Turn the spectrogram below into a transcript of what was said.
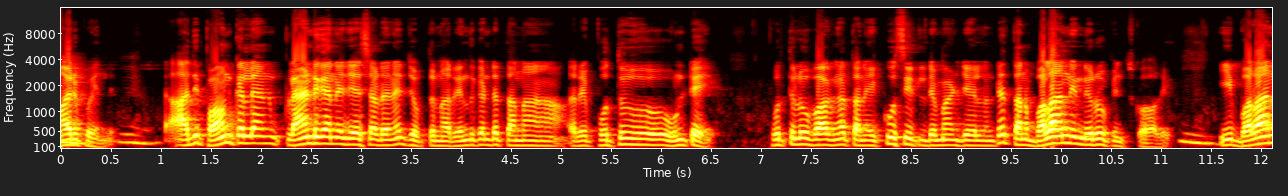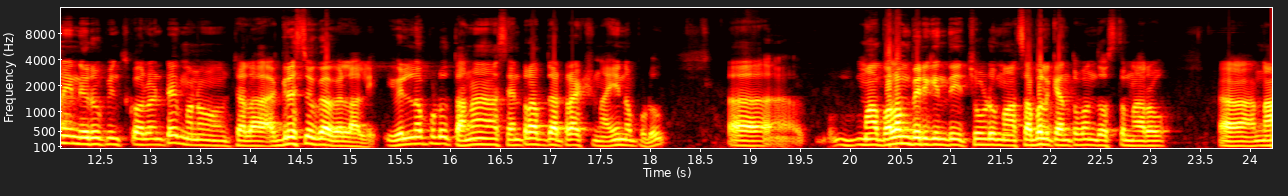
మారిపోయింది. అది పవన్ కళ్యాణ్ ప్లాన్డ్గానే చేశాడనే చెప్తున్నారు. ఎందుకంటే తన రేపు పొత్తు ఉంటే పొత్తులో భాగంగా తన ఎక్కువ సీట్లు డిమాండ్ చేయాలంటే తన బలాన్ని నిరూపించుకోవాలి. ఈ బలాన్ని నిరూపించుకోవాలంటే మనం చాలా అగ్రెసివ్గా వెళ్ళాలి. వెళ్ళినప్పుడు తన సెంటర్ ఆఫ్ ద అట్రాక్షన్ అయినప్పుడు మా బలం పెరిగింది చూడు మా సభలకు ఎంతమంది వస్తున్నారో నా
